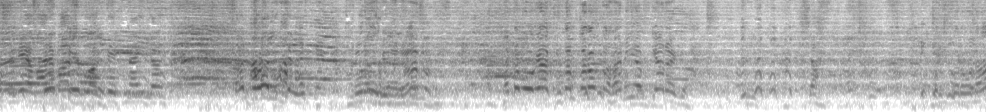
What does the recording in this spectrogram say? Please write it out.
है। हमारे पास वक्त इतना ही था। सर थोड़ा खत्म हो गया खत्म हो गया। खत्म करो कहानी अब क्या रह गया? खत्म करो ना।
